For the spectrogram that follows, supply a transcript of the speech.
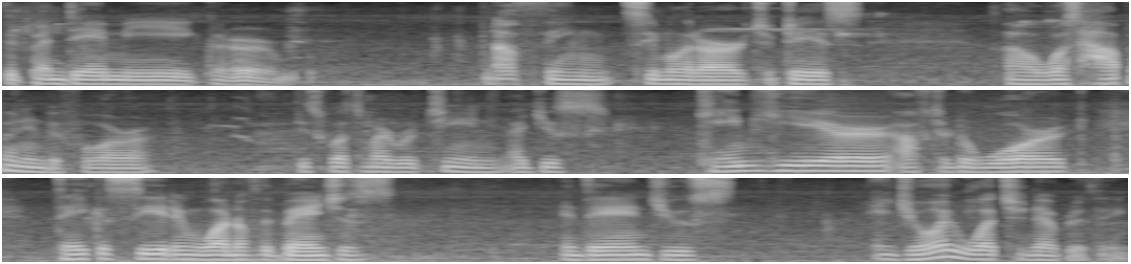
the pandemic or nothing similar to this uh, was happening before. This was my routine. I just came here after the work, take a seat in one of the benches, and then just enjoy watching everything.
